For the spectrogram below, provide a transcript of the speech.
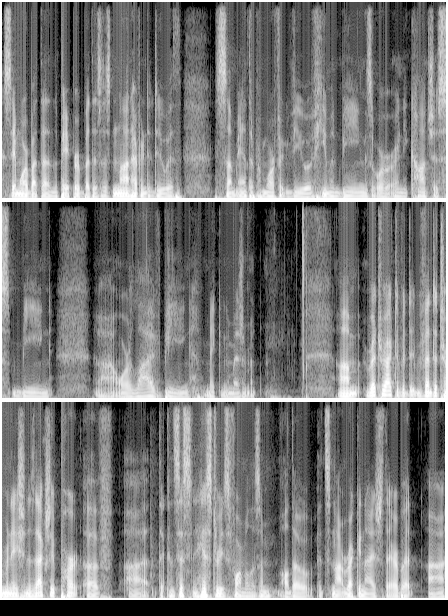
say more about that in the paper, but this is not having to do with some anthropomorphic view of human beings or any conscious being uh, or live being making a measurement. Um, retroactive event determination is actually part of uh, the consistent histories formalism, although it's not recognized there. But uh,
